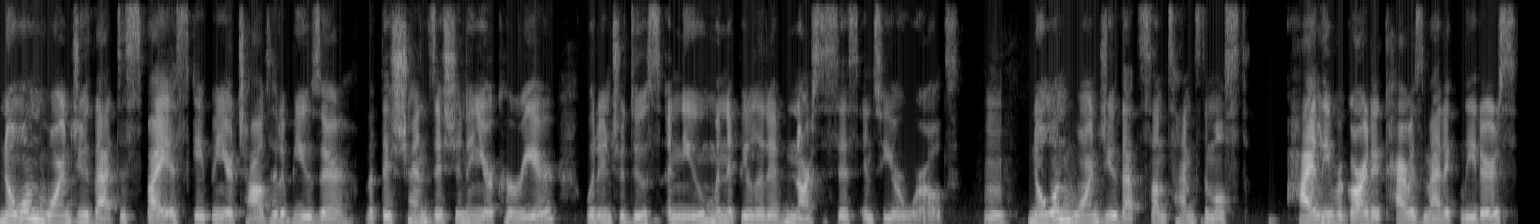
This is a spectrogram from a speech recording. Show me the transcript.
No one warned you that despite escaping your childhood abuser, that this transition in your career would introduce a new manipulative narcissist into your world. Hmm. No one warned you that sometimes the most highly regarded charismatic leaders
